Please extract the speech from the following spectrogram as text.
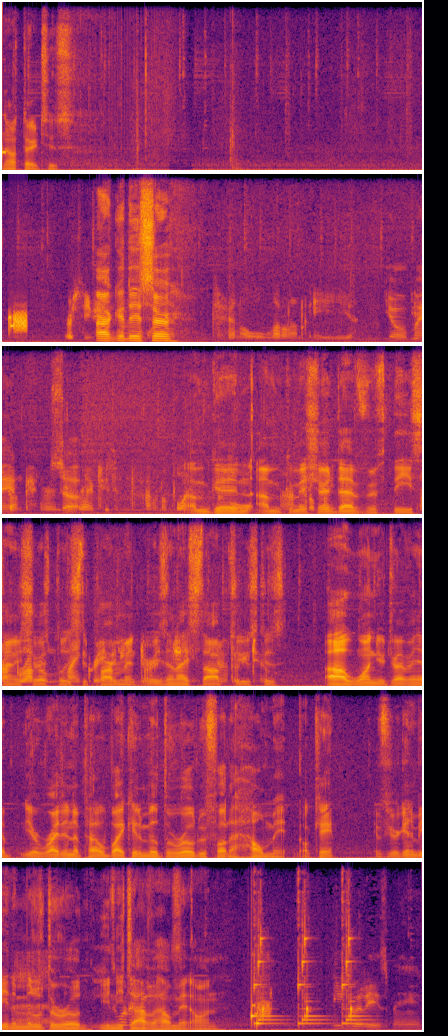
No 32s. Received. Uh, good day, sir. 10, 11 on E. Yo, man. Eastbound What's up? Direct, using Final Black I'm good. I'm uh, Commissioner Bravo Dev with the San Bravo Andreas Police Department. The reason I stopped you is because, uh, one, you're driving a, you're riding a pedal bike in the middle of the road without a helmet. Okay, if you're gonna be in the middle of the road, you need to have a helmet on. He's what it is, man.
